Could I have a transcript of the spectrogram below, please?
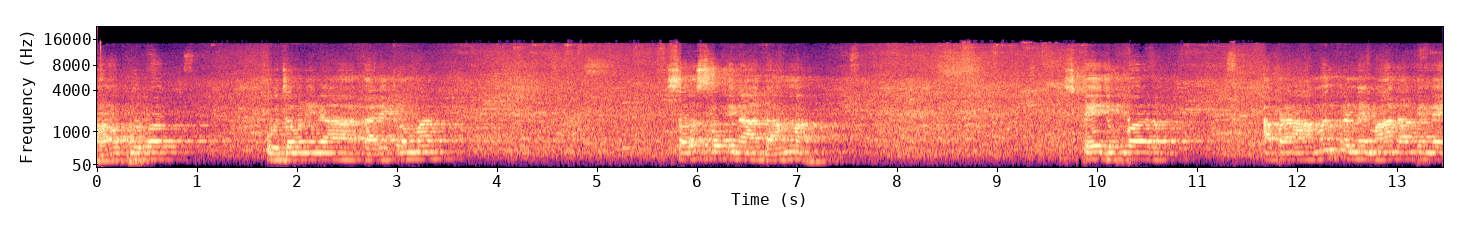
ભાવપૂર્વક ઉજવણીના કાર્યક્રમમાં સરસ્વતીના ધામમાં સ્ટેજ ઉપર આપણા આમંત્રણને માન આપીને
